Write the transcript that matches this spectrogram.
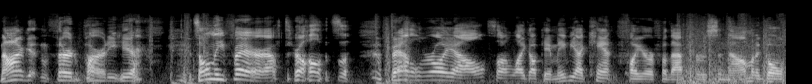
Now I'm getting third party here. It's only fair, after all, it's a battle royale. So I'm like, okay, maybe I can't fire for that person now. I'm gonna go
